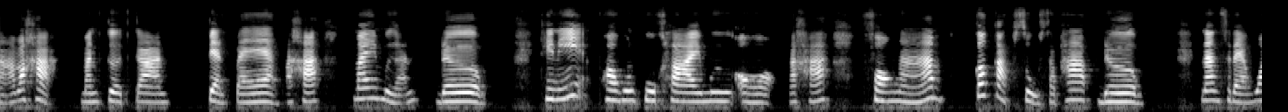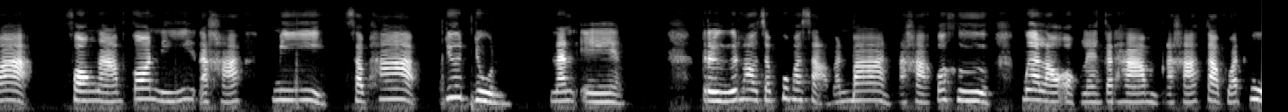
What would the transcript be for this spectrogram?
น้ำอะค่ะ มันเกิดการเปลี่ยนแปลงนะคะ ไม่เหมือนเดิม ทีนี้พอคุณครูคลายมือออกนะคะ ฟองน้ำก็กลับสู่สภาพเดิม นั่นแสดงว่าฟองน้ำก้อนนี้นะคะ มีสภาพยืดหยุ่นนั่นเอง หรือเราจะพูดภาษาบ้านๆนะคะ ก็คือเมื่อเราออกแรงกระทำนะคะ กับวัตถุ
